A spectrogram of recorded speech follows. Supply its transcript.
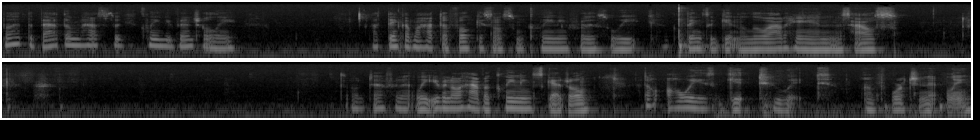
But the bathroom has to get cleaned eventually. I think I'm gonna have to focus on some cleaning for this week. Things are getting a little out of hand in this house. So definitely, even though I have a cleaning schedule, I don't always get to it, unfortunately.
